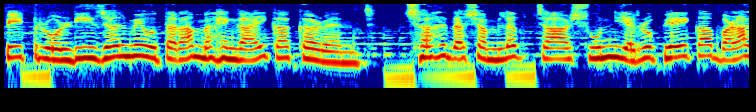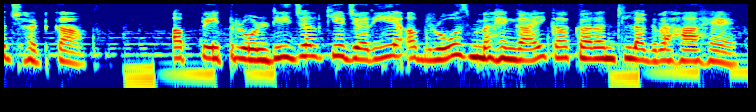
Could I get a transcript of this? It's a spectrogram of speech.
पेट्रोल डीजल में उतरा महँगाई का करंट। छह दशमलव चार शून्य रूपए का बड़ा झटका। अब पेट्रोल डीजल के ज़रिए अब रोज महँगाई का करंट लग रहा है।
